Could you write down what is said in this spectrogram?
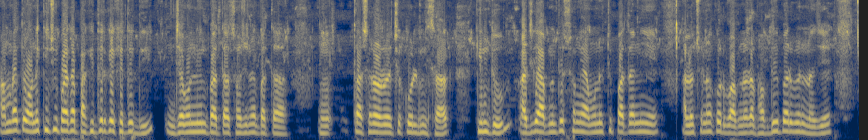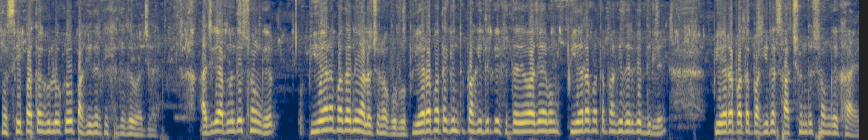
আমরা তো অনেক কিছু পাতা পাখিদেরকে খেতে দিই, যেমন নিম পাতা, সজনে পাতা তাছাড়াও রয়েছে কলমি শাক। কিন্তু আজকে আপনাদের সঙ্গে এমন একটি পাতা নিয়ে আলোচনা করব, আপনারা ভাবতেই পারবেন না যে সেই পাতাগুলোকেও পাখিদেরকে খেতে দেওয়া যায়। আজকে আপনাদের সঙ্গে পিয়ারা পাতা নিয়ে আলোচনা করব। পিয়ারা পাতা কিন্তু পাখিদেরকে খেতে দেওয়া যায় এবং পিয়ারা পাতা পাখিদেরকে দিলে পিয়ারা পাতা পাখিরা স্বাচ্ছন্দ্যের সঙ্গে খায়।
